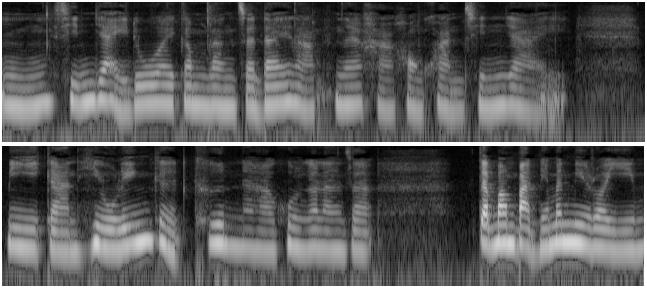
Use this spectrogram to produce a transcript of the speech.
อืมชิ้นใหญ่ด้วยกำลังจะได้รับนะคะ ของขวัญชิ้นใหญ่ มีการฮิลลิ่งเกิดขึ้นนะคะ คุณกำลังจะแต่บำบัดนี้มันมีรอยยิ้ม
